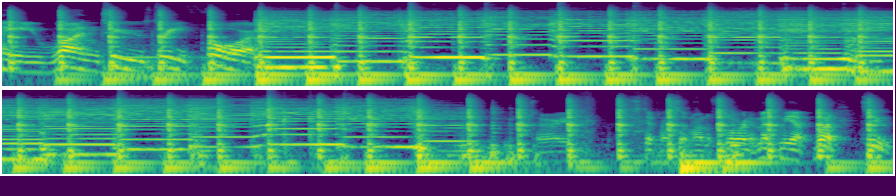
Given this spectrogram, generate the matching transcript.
120, one, two, three, four. Sorry, stepped on something on the floor and it messed me up. One, two,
